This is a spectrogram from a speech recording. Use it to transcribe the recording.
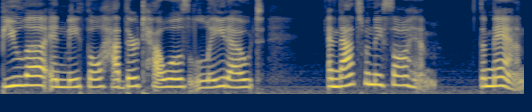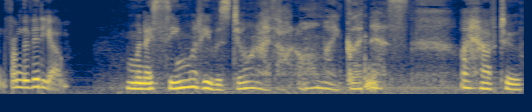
Beulah and Mathel had their towels laid out, and that's when they saw him, the man from the video. When I seen what he was doing, I thought, oh my goodness, I have to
